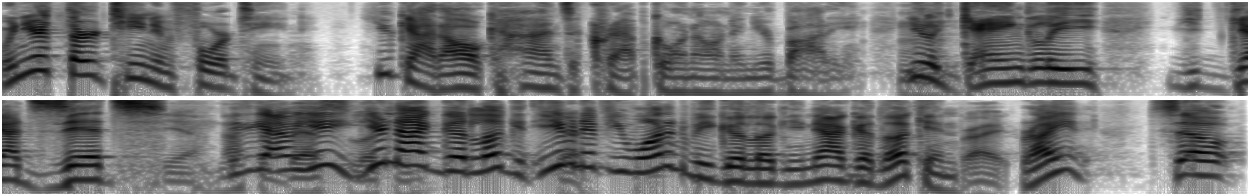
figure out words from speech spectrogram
When you're 13 and 14, you got all kinds of crap going on in your body. You mm. look gangly. You got zits. Yeah, not You got- best you, you're not good looking. Even if you wanted to be good looking, you're not good looking. Right. Right. So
